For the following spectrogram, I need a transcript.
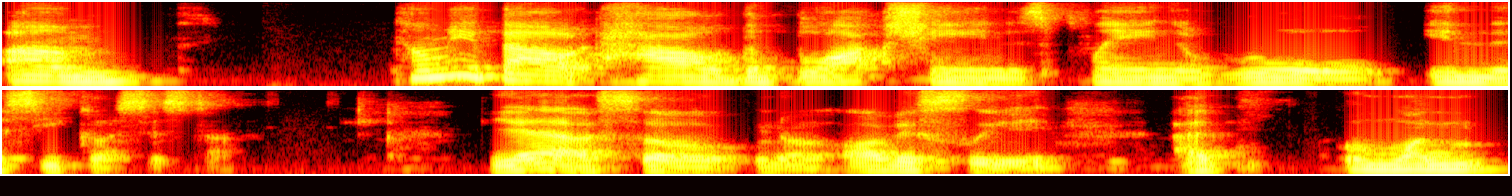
um, Tell me about how the blockchain is playing a role in this ecosystem. Yeah, so you know, obviously, at one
